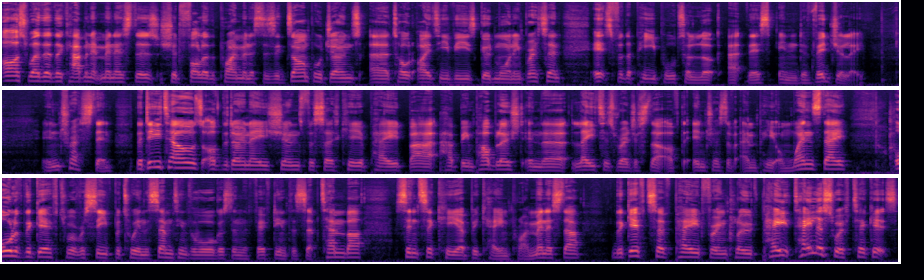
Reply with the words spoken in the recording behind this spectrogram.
Asked whether the cabinet ministers should follow the prime minister's example, Jones uh, told ITV's Good Morning Britain, "It's for the people to look at this individually." Interesting. The details of the donations for Sir Keir paid back have been published in the latest register of the interest of MP on Wednesday. All of the gifts were received between the 17th of August and the 15th of September since Sir Keir became Prime Minister. The gifts have paid for include Taylor Swift tickets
